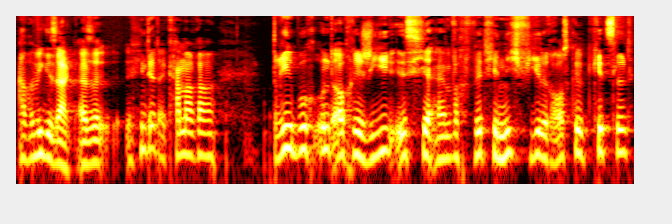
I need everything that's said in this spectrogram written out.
Aber wie gesagt, also hinter der Kamera, Drehbuch und auch Regie ist hier einfach, wird hier nicht viel rausgekitzelt.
